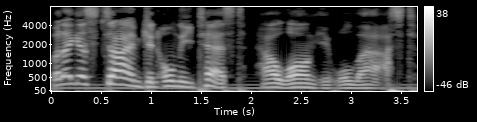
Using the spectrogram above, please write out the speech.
but I guess time can only test how long it will last.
